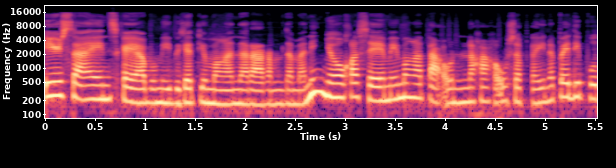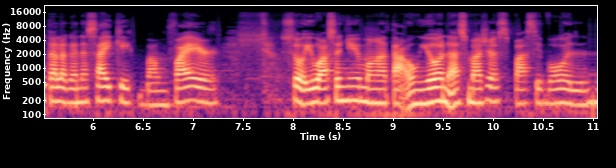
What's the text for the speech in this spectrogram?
air signs, kaya bumibigat yung mga nararamdaman ninyo kasi may mga tao na nakakausap kayo na pwede po talaga na psychic vampire. So, iwasan nyo yung mga taong yon as much as possible.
